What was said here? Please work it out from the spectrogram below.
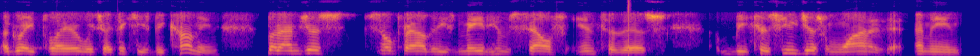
a great player, which I think he's becoming, but I'm just so proud that he's made himself into this because he just wanted it. I mean,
